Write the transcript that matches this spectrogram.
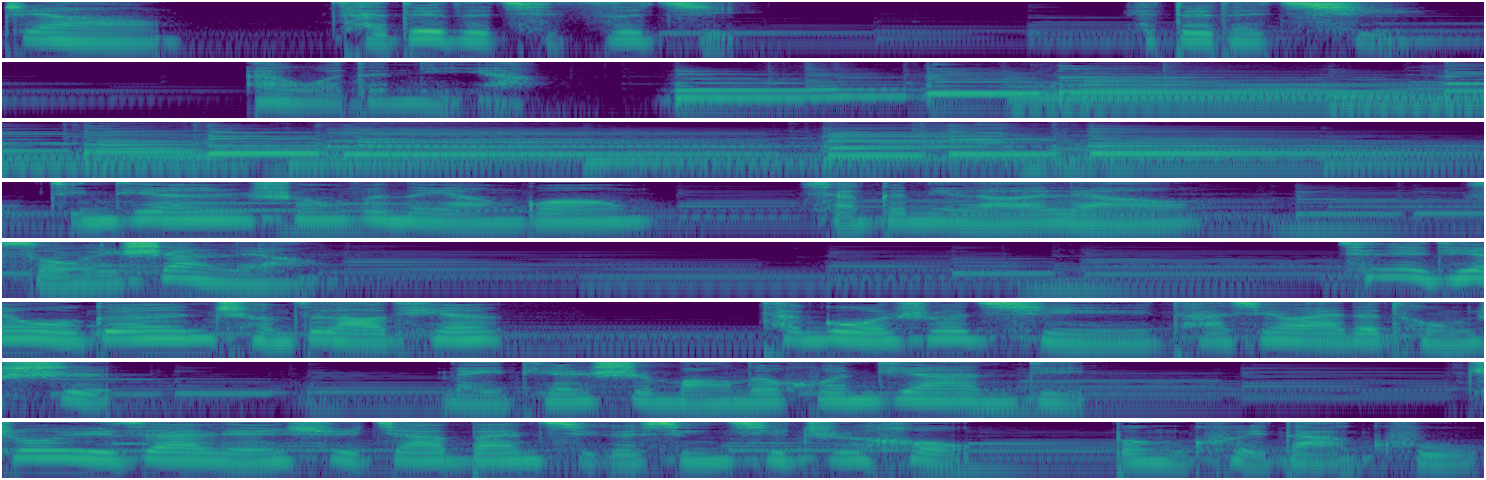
这样才对得起自己，也对得起。爱我的你呀，今天双份的阳光，想跟你聊一聊所谓善良。前几天我跟橙子聊天，他跟我说起他新来的同事，每天是忙得昏天暗地，终于在连续加班几个星期之后崩溃大哭。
